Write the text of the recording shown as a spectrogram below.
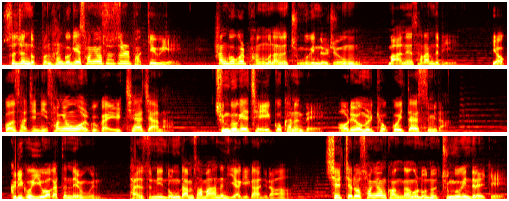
수준 높은 한국의 성형 수술을 받기 위해 한국을 방문하는 중국인들 중 많은 사람들이 여권 사진이 성형 후 얼굴과 일치하지 않아 중국에 재입국하는데 어려움을 겪고 있다였습니다. 그리고 이와 같은 내용은 단순히 농담 삼아 하는 이야기가 아니라 실제로 성형 관광을 오는 중국인들에게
